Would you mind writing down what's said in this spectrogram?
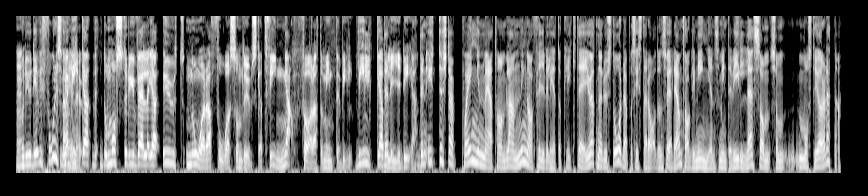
Mm. Och det är ju det vi får i Sverige Men nu. vilka, då måste du ju välja ut några få som du ska tvinga för att de inte vill. Vilka Den- blir det? Den yttersta poängen med att ha en blandning av frivillighet och plikt är ju att när du står där på sista raden så är det antagligen ingen som inte ville som, som måste göra detta.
